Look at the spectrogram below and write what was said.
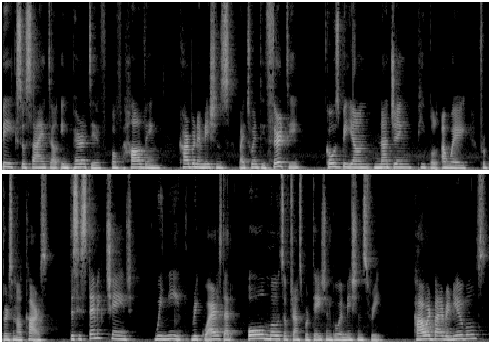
big societal imperative of halving carbon emissions by 2030 goes beyond nudging people away from personal cars. The systemic change we need requires that all modes of transportation go emissions free, powered by renewables,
